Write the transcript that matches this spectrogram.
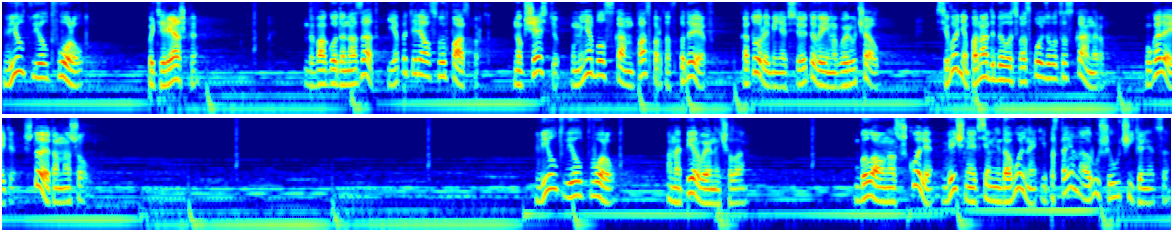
Wild Wild World. Потеряшка. Два года назад я потерял свой паспорт, но, к счастью, у меня был скан паспорта в PDF, который меня все это время выручал. Сегодня понадобилось воспользоваться сканером. Угадайте, что я там нашел? Wild Wild World. Она первая начала. Была у нас в школе вечная всем недовольная и постоянно орущая учительница.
